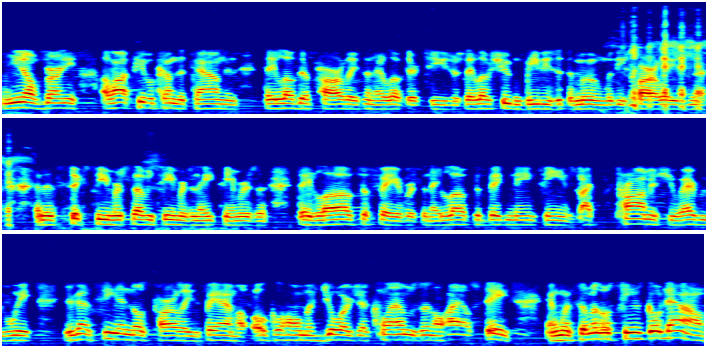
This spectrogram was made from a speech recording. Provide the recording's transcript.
You know, Bernie, a lot of people come to town and they love their parlays and they love their teasers. They love shooting BBs at the moon with these parlays and, the, and the six teamers, seven teamers, and eight teamers. And they love the favorites and they love the big name teams. I promise you, every week you're going to see in those parlays Bama, Oklahoma, Georgia, Clemson, Ohio State. And when some of those teams go down,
